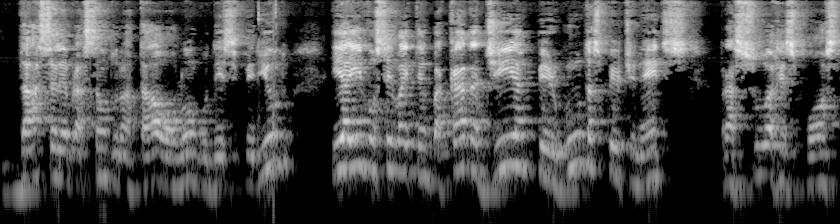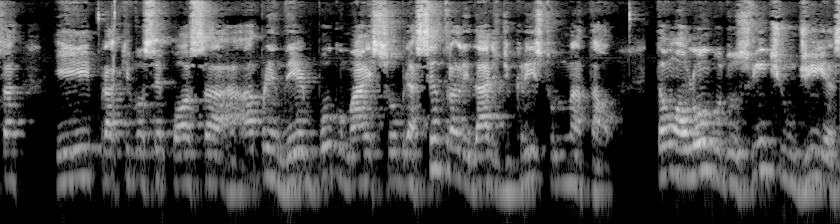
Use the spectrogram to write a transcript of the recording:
da celebração do Natal ao longo desse período, e aí você vai tendo a cada dia perguntas pertinentes para sua resposta e para que você possa aprender um pouco mais sobre a centralidade de Cristo no Natal. Então, ao longo dos 21 dias,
